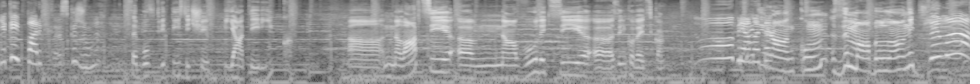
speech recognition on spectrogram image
Який парк? Зараз скажу. Це був 2005 рік. На лавці е, на вулиці е, Зеньковецька. О, прямо так. ранку, зима була, неділя. Зима!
